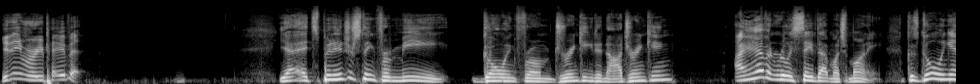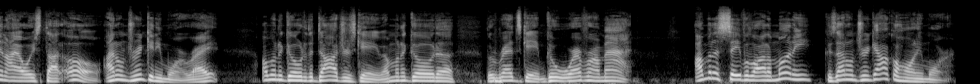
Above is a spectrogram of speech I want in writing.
You didn't even repave it. Yeah, it's been interesting for me going from drinking to not drinking. I haven't really saved that much money because going in, I always thought, oh, I don't drink anymore, right? I'm going to go to the Dodgers game. I'm going to go to the Reds game, go wherever I'm at. I'm going to save a lot of money because I don't drink alcohol anymore.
